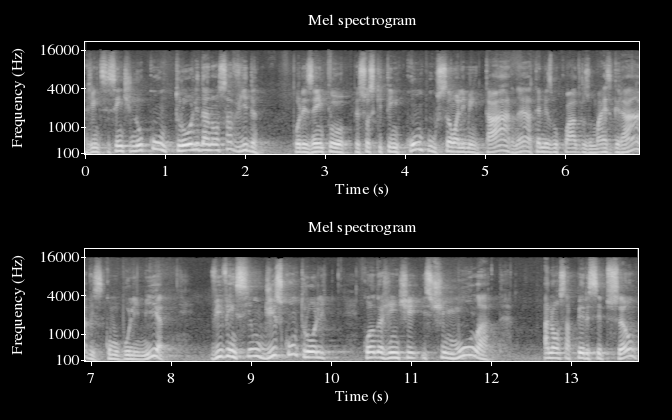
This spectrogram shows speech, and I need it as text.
a gente se sente no controle da nossa vida. Por exemplo, pessoas que têm compulsão alimentar, né, até mesmo quadros mais graves, como bulimia, vivenciam descontrole. Quando a gente estimula a nossa percepção,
